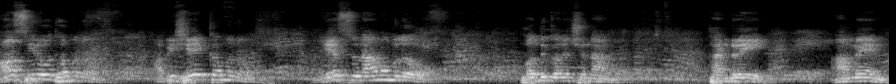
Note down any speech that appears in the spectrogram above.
ఆశీర్వదమును అభిషేకమును యేసునామములో పొందుకొనుచున్నాను. తండ్రి ఆమెన్.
